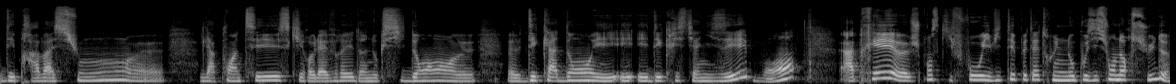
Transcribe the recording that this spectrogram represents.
dépravation. il a pointé ce qui relèverait d'un Occident décadent et, et, déchristianisé. Bon, après, je pense qu'il faut éviter peut-être une opposition nord-sud.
